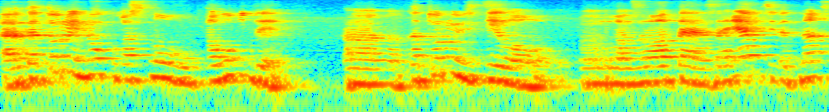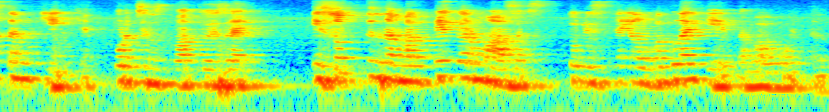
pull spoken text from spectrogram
Э, который лег в основу колоды, э, которую сделала Золотая Заря в XIX веке, орден Золотой Зари. И, собственно, Макгрегор Мазерс, который стоял во главе этого ордена.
